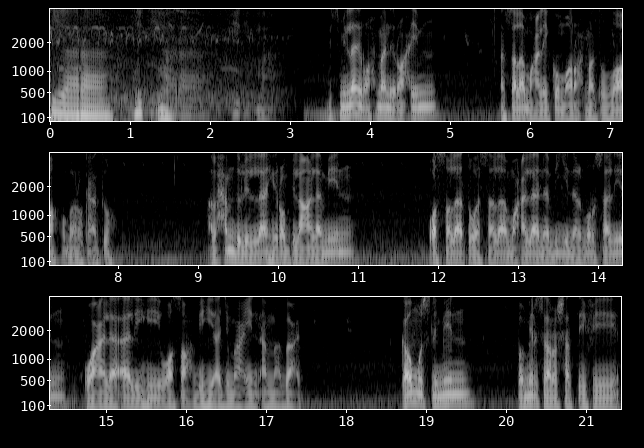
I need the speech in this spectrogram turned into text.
Mutiara Hikmah. Bismillahirrahmanirrahim. Assalamualaikum warahmatullahi wabarakatuh. Alhamdulillahi rabbil alamin. Wassalatu wassalamu ala nabiyyinal mursalin wa ala alihi wa sahbihi ajma'in amma ba'd. Kaum muslimin, pemirsa Rosyad TV,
